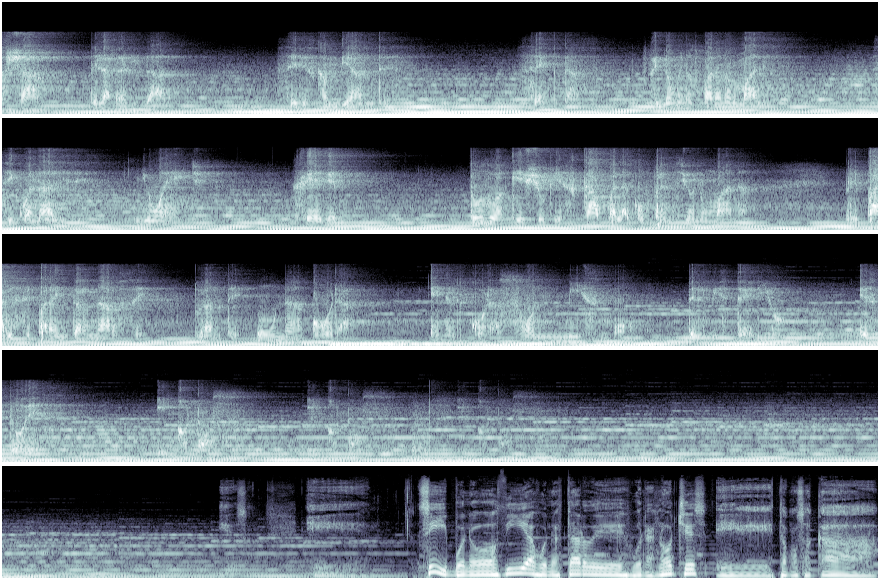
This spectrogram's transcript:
allá de la realidad. Seres cambiantes, sectas, fenómenos paranormales, psicoanálisis, New Age, Hegel, todo aquello que escapa a la comprensión humana. Prepárese para internarse durante una hora en el corazón mismo del misterio. Esto es Iconos. Sí, buenos días, buenas tardes, buenas noches. Eh, estamos acá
